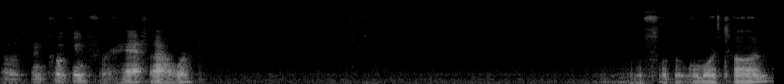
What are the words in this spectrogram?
So it's been cooking for a half hour. I'm going to flip it one more time.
